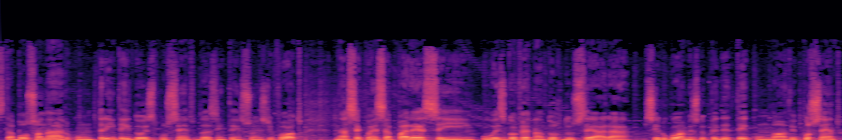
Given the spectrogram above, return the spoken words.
está Bolsonaro, com 32% das intenções de voto. Na sequência aparecem o ex-governador do Ceará, Ciro Gomes, do PDT, com 9%,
